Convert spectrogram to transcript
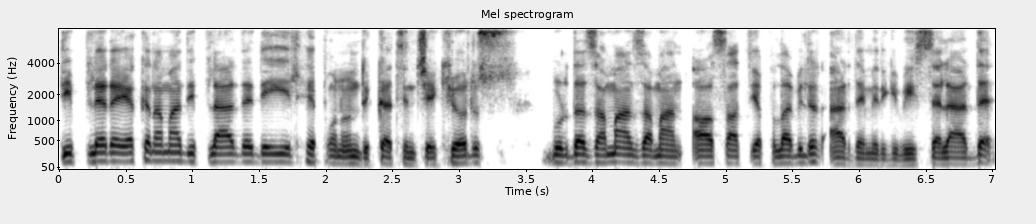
diplere yakın ama diplerde değil. Hep onun dikkatini çekiyoruz. Burada zaman zaman alsat yapılabilir Erdemir gibi hisselerde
